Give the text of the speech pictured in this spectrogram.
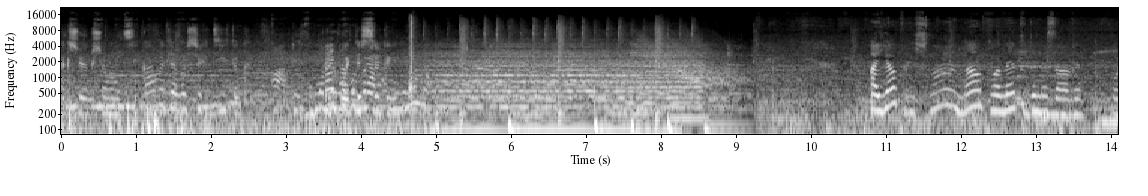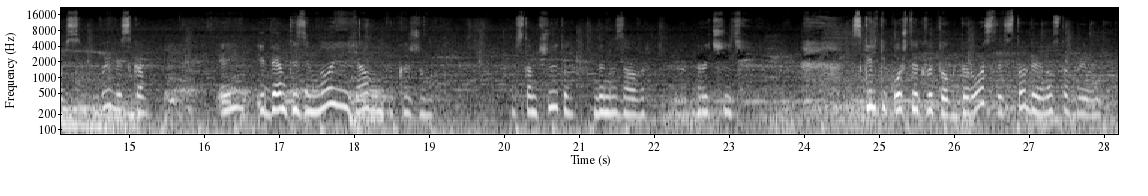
Так що, якщо вам цікаво для ваших діток, приходьте сюди. А я прийшла на планету динозаврів. Ось вивіска. І ідемте зі мною, я вам покажу. Ось там чуєте, динозавр речить. Скільки коштує квиток? Дорослий 190 гривень.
